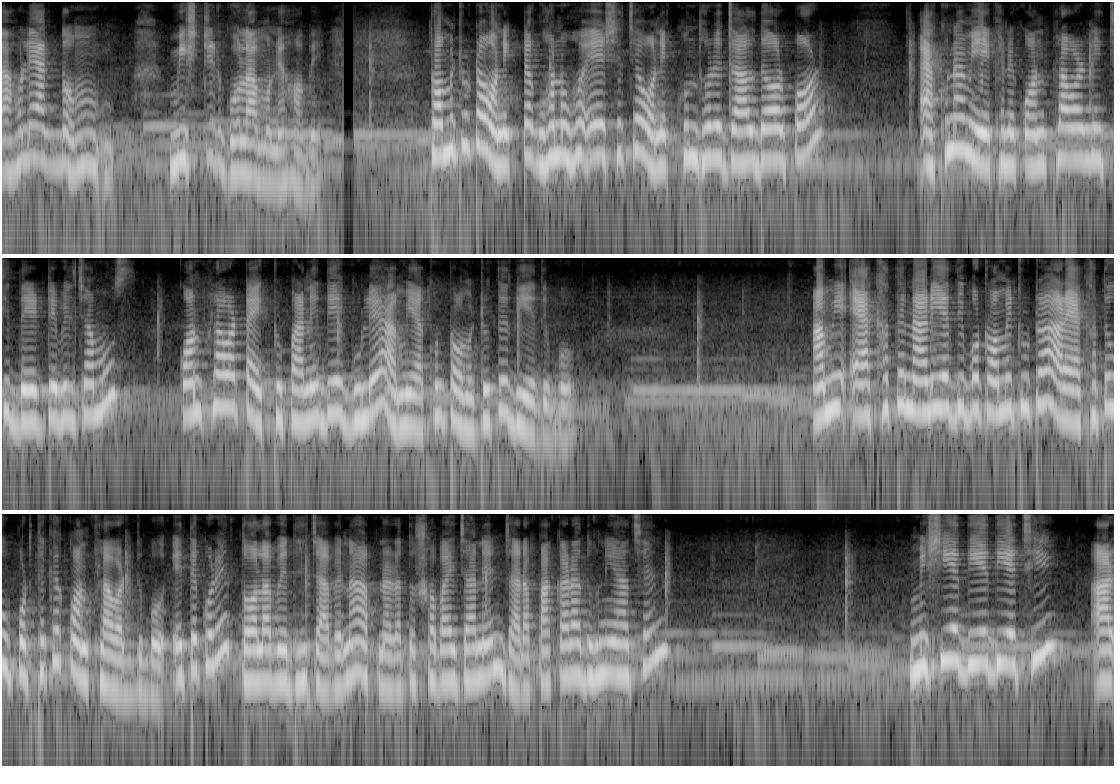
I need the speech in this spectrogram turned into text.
তাহলে একদম মিষ্টির গোলা মনে হবে। টমেটোটা অনেকটা ঘন হয়ে এসেছে, অনেকক্ষণ ধরে জাল দেওয়ার পর এখন আমি এখানে কর্নফ্লাওয়ার নিচ্ছি দেড় টেবিল চামচ। কর্নফ্লাওয়ারটা একটু পানি দিয়ে গুলে আমি এখন টমেটোতে দিয়ে দেবো। আমি এক হাতে নাড়িয়ে দিব টমেটোটা আর এক হাতে উপর থেকে কর্নফ্লাওয়ার দিব। এতে করে দলা বেঁধে যাবে না। আপনারা তো সবাই জানেন যারা পাকারা ধুনি আছেন। মিশিয়ে দিয়ে দিয়েছি আর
